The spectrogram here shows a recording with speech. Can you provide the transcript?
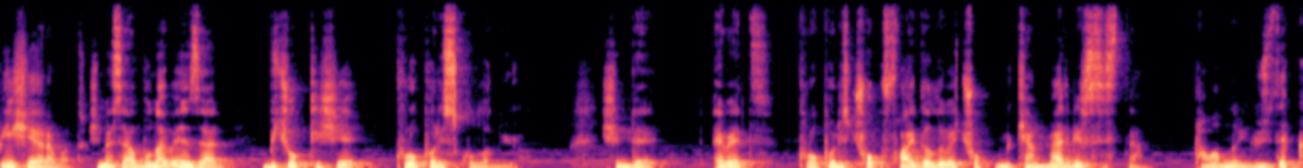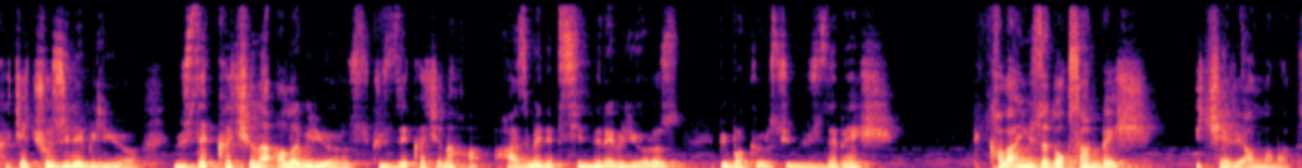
bir işe yaramadı. Şimdi mesela buna benzer birçok kişi propolis kullanıyor. Şimdi evet propolis çok faydalı ve çok mükemmel bir sistem. Tamam da yüzde kaçı çözülebiliyor? Yüzde kaçını alabiliyoruz? Yüzde kaçını hazmedip sindirebiliyoruz? Bir bakıyoruz ki yüzde beş. E, kalan yüzde 95 içeri anlamadı.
